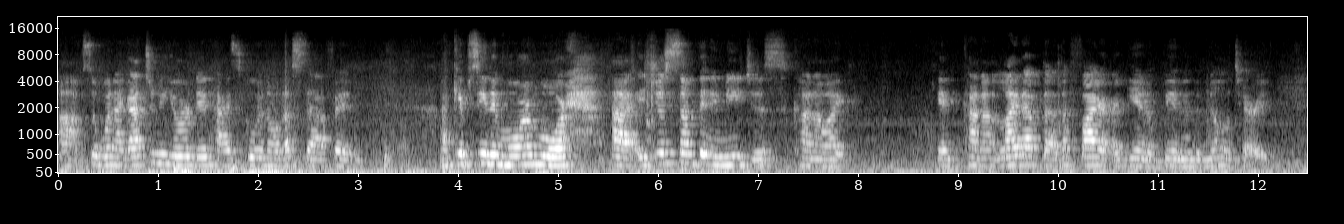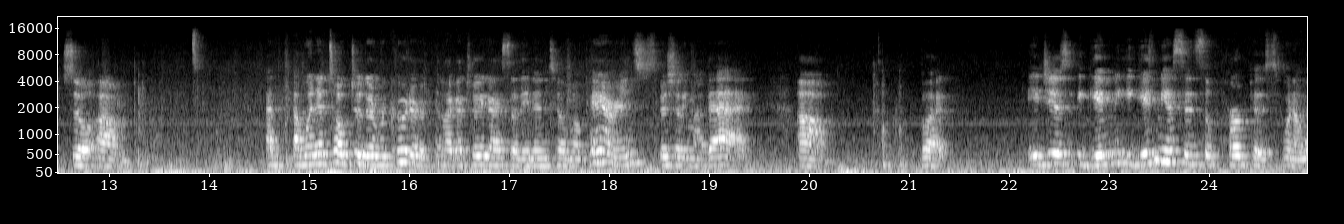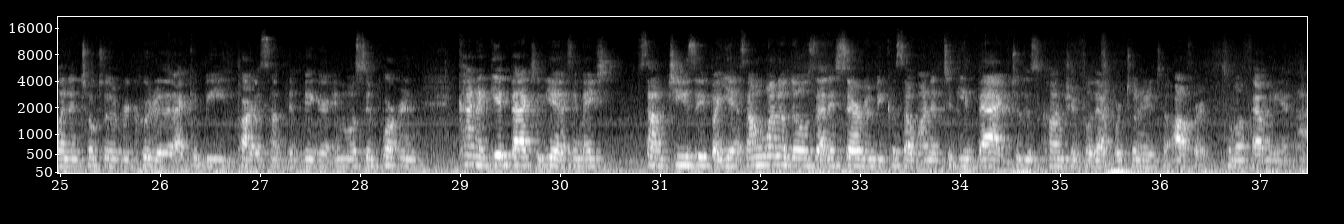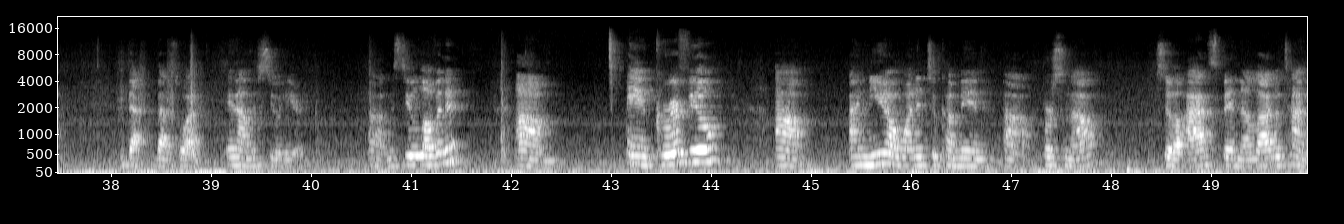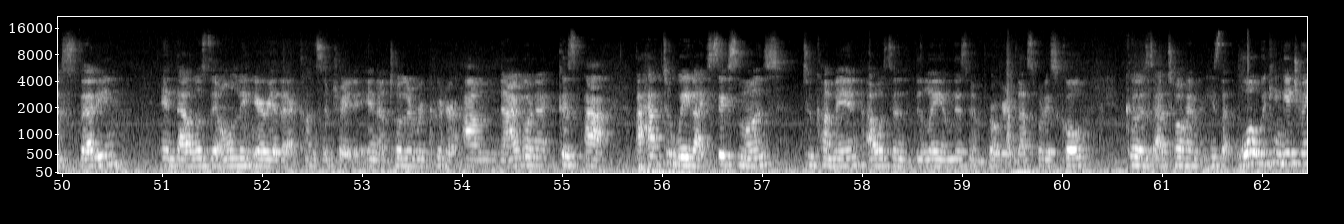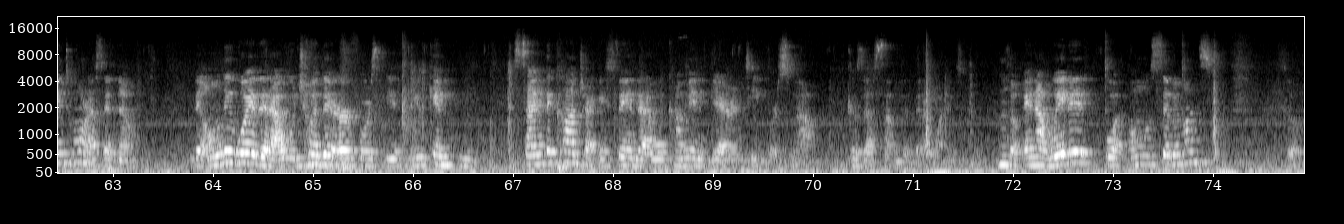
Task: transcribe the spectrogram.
Um, so when I got to New York, did high school and all that stuff, and I kept seeing it more and more, uh, it's just something in me just kind of like, it kind of light up the, the fire again of being in the military. So um, I, I went and talked to the recruiter, and like I told you guys, I didn't tell my parents, especially my dad. Um, but it just it gave me it gave me a sense of purpose when I went and talked to the recruiter that I could be part of something bigger and most important, kind of get back to yes, it may sound cheesy, but yes, I'm one of those that is serving because I wanted to give back to this country for the opportunity to offer to my family and I. That that's why, and I'm still here. I'm still loving it. Um, and career field, um, I knew I wanted to come in uh, personnel, so I spent a lot of time studying, and that was the only area that I concentrated. And I told the recruiter, I'm not gonna, cause I I have to wait like six months to come in. I was in the delay enlistment program, that's what it's called. Cause I told him, he's like, well, we can get you in tomorrow. I said no. The only way that I would join the Air Force is you can sign the contract and saying that I will come in guaranteed personnel, because that's something that I wanted to do. Hmm. So, and I waited, what, almost seven months? So,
